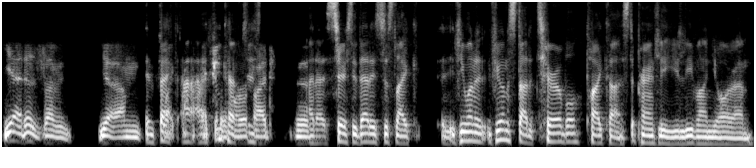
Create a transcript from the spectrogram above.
Yeah, it is. Um, yeah, I'm. In fact, like, I, I think I'm horrified. Just, I know. Seriously, that is just like if you want to if you want to start a terrible podcast, apparently you leave on your um,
